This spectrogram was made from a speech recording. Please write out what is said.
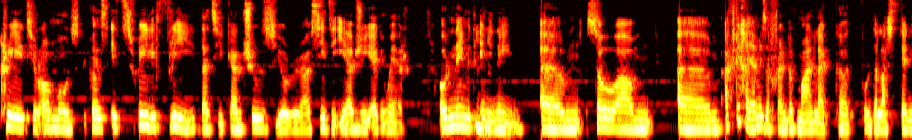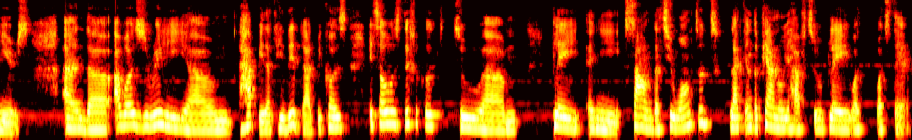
create your own modes because it's really free that you can choose your uh, C, D, E, F, G anywhere or name it mm-hmm. any name. Um, so um, um, actually, Khyam is a friend of mine, like uh, for the last 10 years. And uh, I was really um, happy that he did that because it's always difficult to um, play any sound that you wanted. Like in the piano, you have to play what, what's there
